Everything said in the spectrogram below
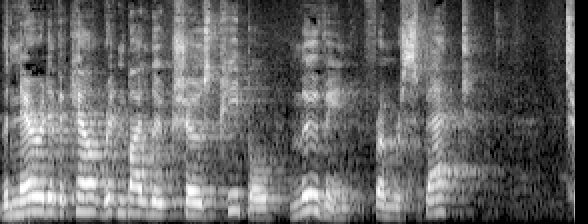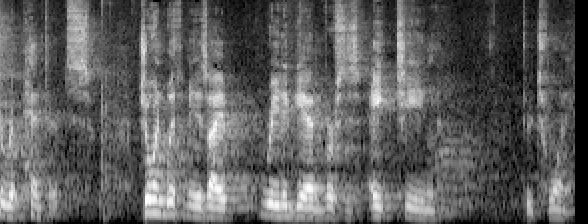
The narrative account written by Luke shows people moving from respect to repentance. Join with me as I read again verses 18 through 20.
